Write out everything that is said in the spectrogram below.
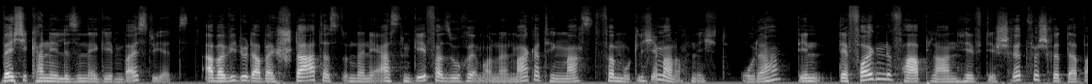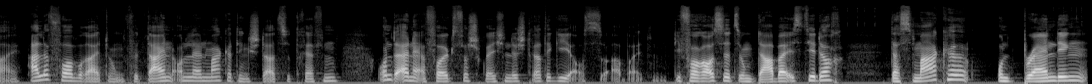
Welche Kanäle Sinn ergeben, weißt du jetzt. Aber wie du dabei startest und deine ersten Gehversuche im Online-Marketing machst, vermutlich immer noch nicht. Oder? Den, der folgende Fahrplan hilft dir Schritt für Schritt dabei, alle Vorbereitungen für deinen Online-Marketing-Start zu treffen und eine erfolgsversprechende Strategie auszuarbeiten. Die Voraussetzung dabei ist jedoch, dass Marke und Branding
